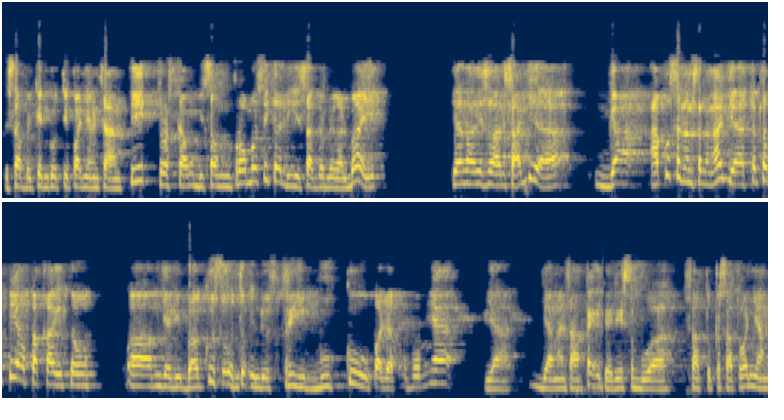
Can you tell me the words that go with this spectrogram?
bisa bikin kutipan yang cantik, terus kamu bisa mempromosikan di Instagram dengan baik, ya laris-laris aja. Nggak, aku senang-senang aja. Tetapi apakah itu eh, menjadi bagus untuk industri buku pada umumnya? Ya jangan sampai jadi sebuah satu kesatuan yang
